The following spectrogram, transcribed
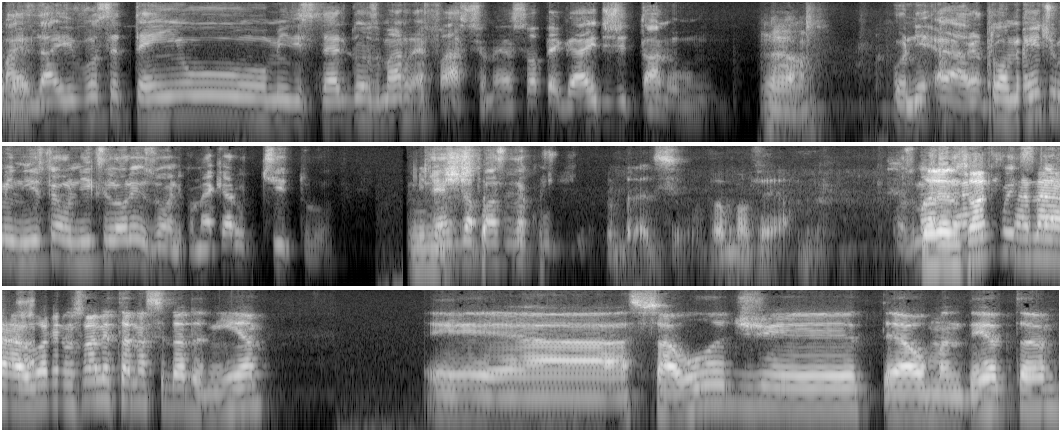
Mas ver. daí você tem o Ministério do Osmar, é fácil, né? É só pegar e digitar no. Não. O, atualmente o ministro é o Nix Lorenzoni. Como é que era o título? Ministro da pasta da do Brasil. Vamos ver. Lorenzoni está na, Lorenzoni tá na cidadania. É, a saúde é o Mandetta.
